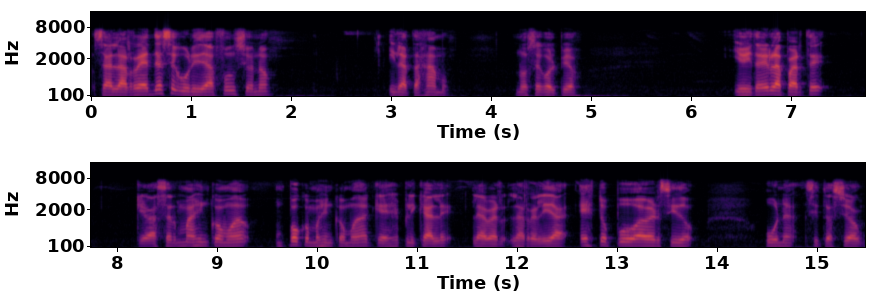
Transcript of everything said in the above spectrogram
O sea, la red de seguridad funcionó y la atajamos no se golpeó. Y ahorita hay la parte que va a ser más incómoda, un poco más incómoda, que es explicarle la, la realidad. Esto pudo haber sido una situación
